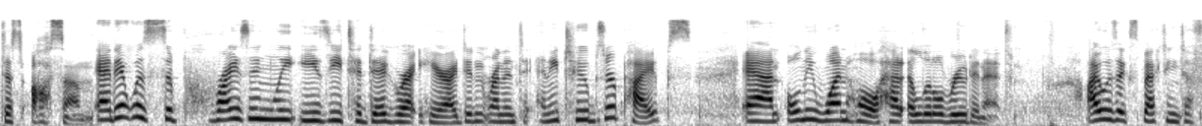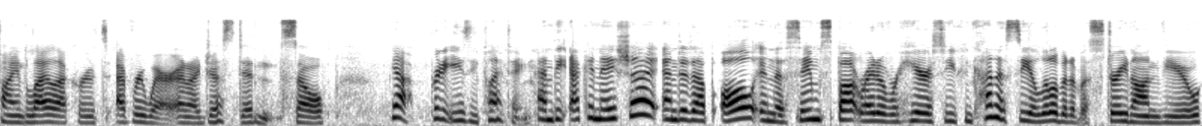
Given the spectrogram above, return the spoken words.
Just awesome. And it was surprisingly easy to dig right here. I didn't run into any tubes or pipes and only one hole had a little root in it. I was expecting to find lilac roots everywhere and I just didn't. So yeah, pretty easy planting. And the echinacea ended up all in the same spot right over here, so you can kind of see a little bit of a straight on view.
